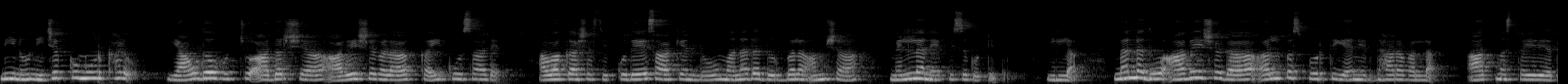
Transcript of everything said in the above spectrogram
ನೀನು ನಿಜಕ್ಕೂ ಮೂರ್ಖಳು. ಯಾವುದೋ ಹುಚ್ಚು ಆದರ್ಶ ಆವೇಶಗಳ ಕೈಕೂಸಾದೆ ಅವಕಾಶ ಸಿಕ್ಕುದೇ ಸಾಕೆಂದು ಮನದ ದುರ್ಬಲ ಅಂಶ ಮೆಲ್ಲನೆ ಪಿಸುಗುಟ್ಟಿತು. ಇಲ್ಲ, ನನ್ನದು ಆವೇಶದ ಅಲ್ಪ ಸ್ಫೂರ್ತಿಯ ನಿರ್ಧಾರವಲ್ಲ. ಆತ್ಮಸ್ಥೈರ್ಯದ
